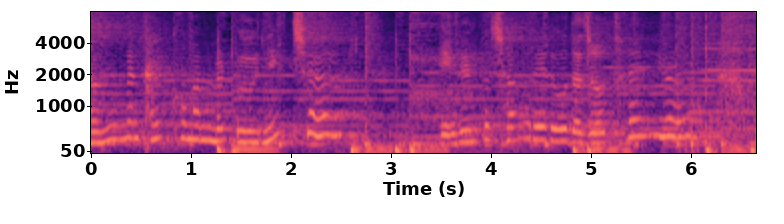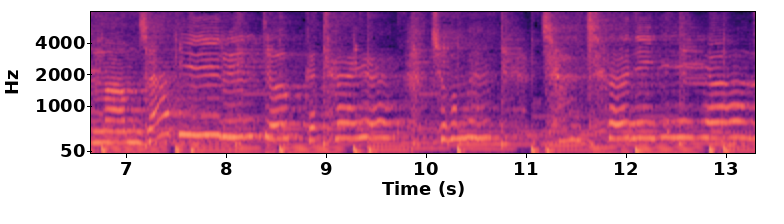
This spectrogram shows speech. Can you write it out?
처음엔 달콤한 말뿐이죠. 이래도 저래도 다 좋대요. 남자들은 똑같아요. 조금만 천천히 해요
